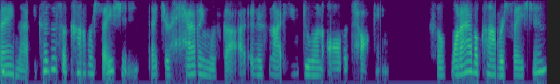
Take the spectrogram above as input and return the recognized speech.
saying that? Because it's a conversation that you're having with God, and it's not you doing all the talking. So when I have a conversation,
